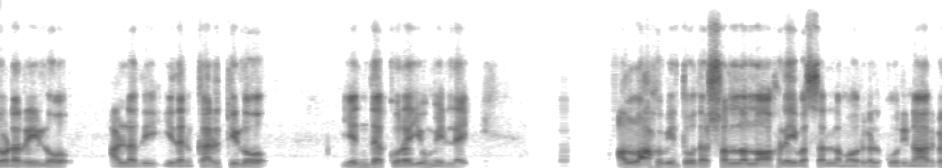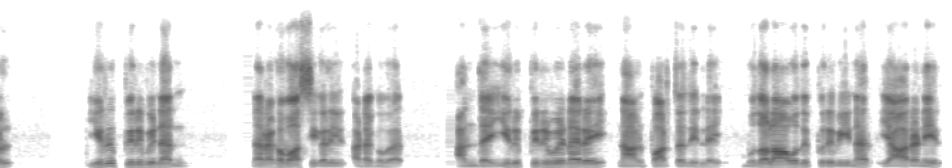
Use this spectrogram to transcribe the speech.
தொடரிலோ அல்லது இதன் கருத்திலோ எந்த குறையும் இல்லை. அல்லாஹுவின் தூதர் சல்லல்லாஹலை வசல்லம் அவர்கள் கூறினார்கள் இரு பிரிவினர் நரகவாசிகளில் அடங்குவர். அந்த இரு பிரிவினரை நான் பார்த்ததில்லை. முதலாவது பிரிவினர் யாரெனில்?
